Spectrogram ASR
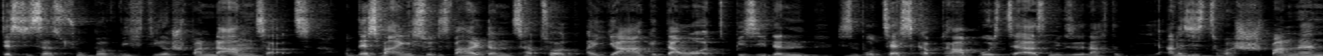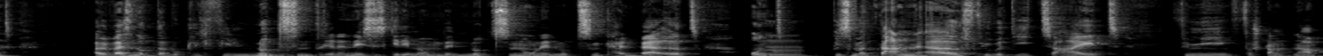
das ist ein super wichtiger, spannender Ansatz. Und das war eigentlich so, das war halt dann, es hat so ein Jahr gedauert, bis ich dann diesen Prozess gehabt habe, wo ich zuerst mir gedacht habe, ja, das ist zwar spannend, aber ich weiß nicht, ob da wirklich viel Nutzen drinnen ist. Es geht immer um den Nutzen, ohne Nutzen kein Wert. Und mhm. bis man dann erst über die Zeit für mich verstanden hat,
